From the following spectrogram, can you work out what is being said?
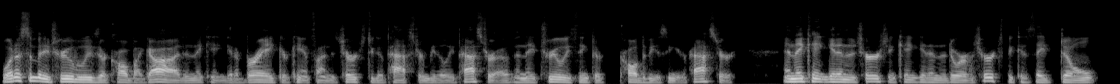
What if somebody truly believes they're called by God and they can't get a break or can't find a church to go pastor and be the lead pastor of, and they truly think they're called to be a senior pastor, and they can't get into church and can't get in the door of a church because they don't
